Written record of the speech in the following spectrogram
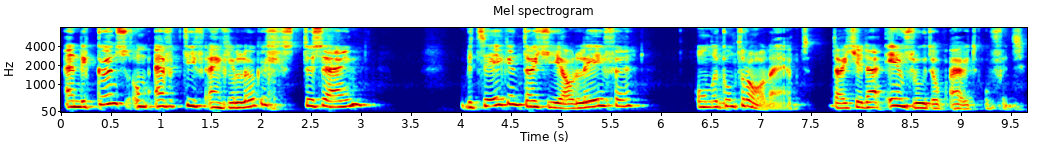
En de kunst om effectief en gelukkig te zijn, betekent dat je jouw leven onder controle hebt. Dat je daar invloed op uitoefent.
